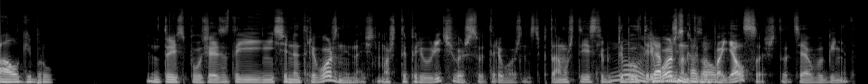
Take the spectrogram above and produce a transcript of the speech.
алгебру. Ну, то есть, получается, ты не сильно тревожный, значит, может, ты преувеличиваешь свою тревожность, потому что если бы ты ну, был тревожным, бы ты бы боялся, что тебя выгонят.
